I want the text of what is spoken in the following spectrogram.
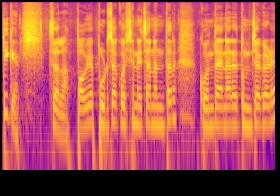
ठीक आहे? चला पाहूया पुढचा क्वेश्चन याच्यानंतर. कोणता येणार आहे तुमच्याकडे?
